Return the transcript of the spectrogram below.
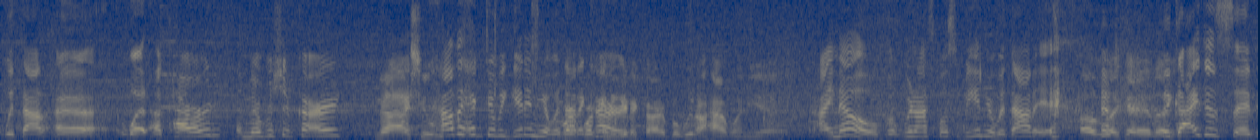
without a what a card, a membership card. no, actually, How the heck did we get in here we're, without we're a gonna get a card, but we don't have one yet. I know, but we're not supposed to be in here without it. Oh, look, the guy just said,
